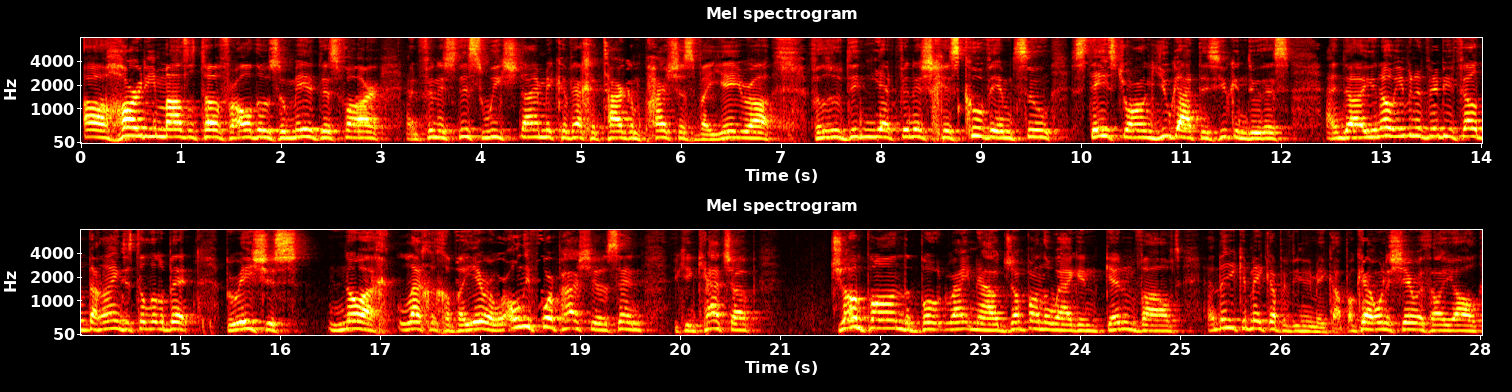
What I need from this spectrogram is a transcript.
A hearty mazel tov for all those who made it this far and finished this week's Mikavech Targum Parshas Vayera. For those who didn't yet finish Chizkuvim too, stay strong. You got this. You can do this. And uh, you know, even if maybe you fell behind just a little bit, Bereshis, Noach, Lech Vayera. We're only four parshas and you can catch up. Jump on the boat right now, jump on the wagon, get involved, and then you can make up if you need to make up. Okay, I want to share with all y'all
